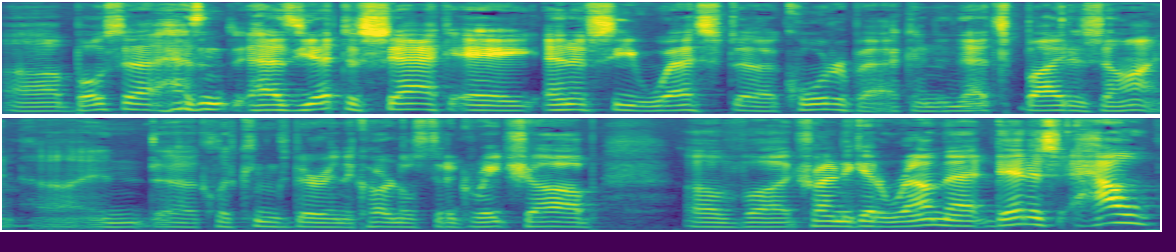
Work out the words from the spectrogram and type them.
Uh, Bosa hasn't has yet to sack a NFC West uh, quarterback, and that's by design. Uh, and uh, Cliff Kingsbury and the Cardinals did a great job of uh, trying to get around that. Dennis, how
